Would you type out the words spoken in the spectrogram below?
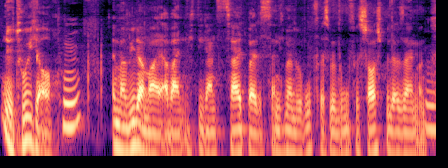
Nee, tue ich auch. Mhm. Immer wieder mal, aber nicht die ganze Zeit, weil das ist ja nicht mein Beruf ist. Mein Beruf ist Schauspieler sein. Und mhm.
